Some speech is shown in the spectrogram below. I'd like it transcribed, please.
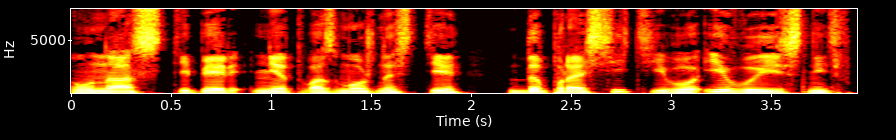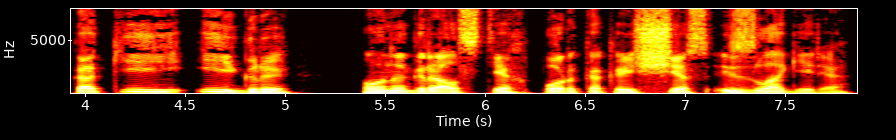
У нас теперь нет возможности допросить его и выяснить, в какие игры он играл с тех пор, как исчез из лагеря.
